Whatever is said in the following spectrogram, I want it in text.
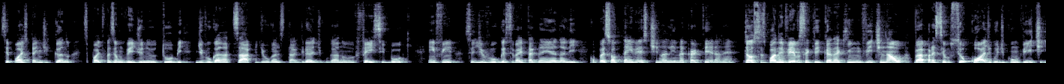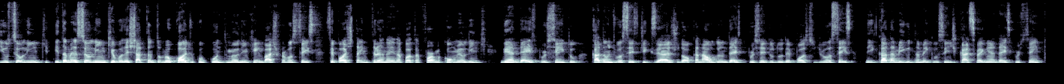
você pode estar indicando, você pode fazer um vídeo no YouTube, divulgar no WhatsApp, divulgar no Instagram, divulgar no Facebook, enfim, se divulga, você vai estar ganhando ali com o pessoal que está investindo ali na carteira, né? Então vocês podem ver, você clicando aqui em Invite Now, vai aparecer o seu código de convite e o seu link. E também o seu link, eu vou deixar tanto o meu código quanto o meu link aí embaixo para vocês. Você pode estar entrando aí na plataforma com o meu link, ganha 10%, cada um de vocês que quiser ajudar o canal, ganha 10% do depósito de vocês. E cada amigo também que você indicar, você vai ganhar 10%,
